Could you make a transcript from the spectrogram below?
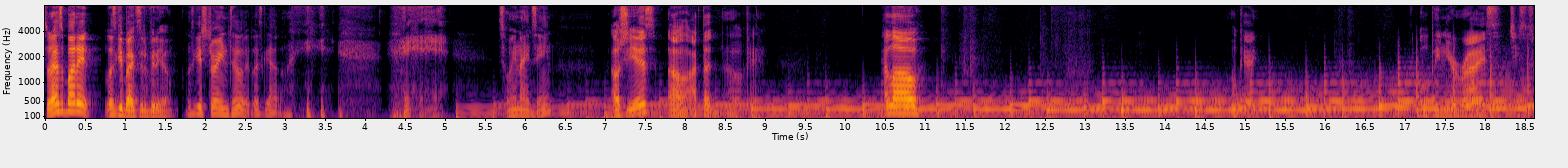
so that's about it. Let's get back to the video. Let's get straight into it. Let's go. 2019? Oh, she is? Oh, I thought. Oh, okay. Hello. Okay. Open your eyes. Jesus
